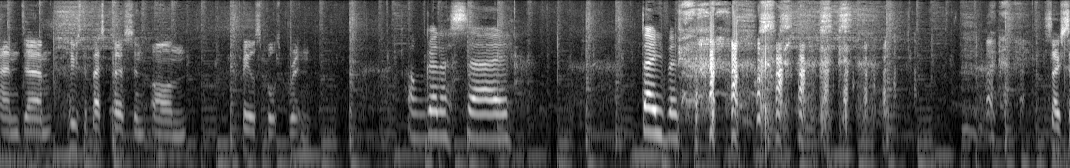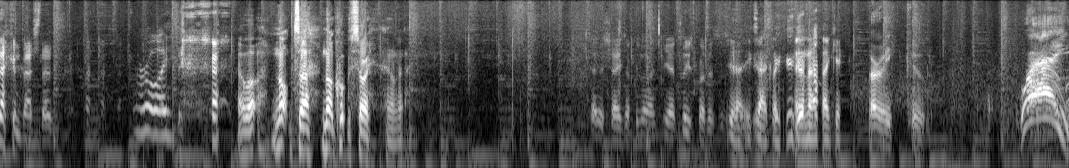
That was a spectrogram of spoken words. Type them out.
And um, who's the best person on Fieldsports Britain? I'm gonna say David. So second best then. Roy. oh, well, not uh, not qu- sorry. hang on a minute. Take the shades off. you like- Yeah, Blues Brothers. Yeah, it? exactly. Yeah, no, thank you. Very cool. Way!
